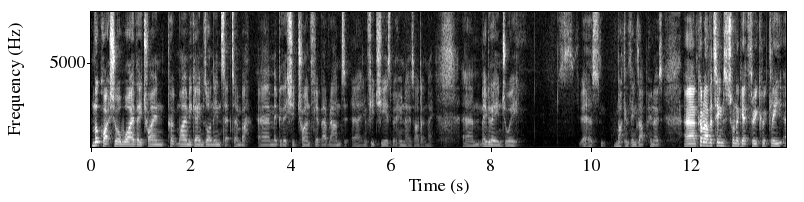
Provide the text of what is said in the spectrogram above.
not quite sure why they try and put Miami games on in September. Uh, maybe they should try and flip that round uh, in future years, but who knows? I don't know. Um, maybe they enjoy uh, mucking things up. Who knows? Um, a couple of other teams I just want to get through quickly. Uh,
